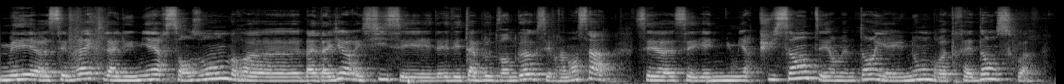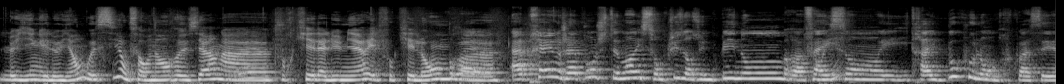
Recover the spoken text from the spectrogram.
Mais euh, c'est vrai que la lumière sans ombre, euh, bah, d'ailleurs, ici, c'est des, des tableaux de Van Gogh, c'est vraiment ça. Il y a une lumière puissante et en même temps, il y a une ombre très dense, quoi. Le yin et le yang aussi. Enfin, on en revient à pour qu'il y ait la lumière, il faut qu'il y ait l'ombre. Ouais. Après, au Japon, justement, ils sont plus dans une pénombre. Enfin, Oui. ils, sont, ils travaillent beaucoup l'ombre, quoi. C'est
